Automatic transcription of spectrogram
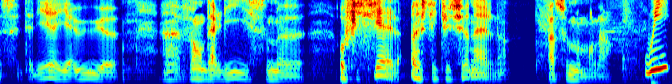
C'est-à-dire il y a eu euh, un vandalisme euh, officiel, institutionnel à ce moment-là. Oui,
